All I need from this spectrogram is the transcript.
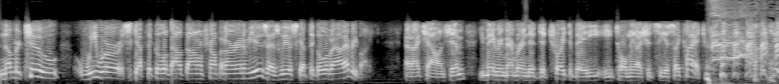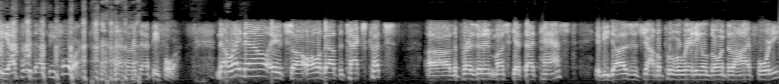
Number two, we were skeptical about Donald Trump in our interviews, as we are skeptical about everybody. And I challenged him. You may remember in the Detroit debate, he, he told me I should see a psychiatrist. I said, "Gee, I've heard that before. I've heard that before." Now, right now, it's uh, all about the tax cuts. Uh, the president must get that passed. If he does, his job approval rating will go into the high 40s.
